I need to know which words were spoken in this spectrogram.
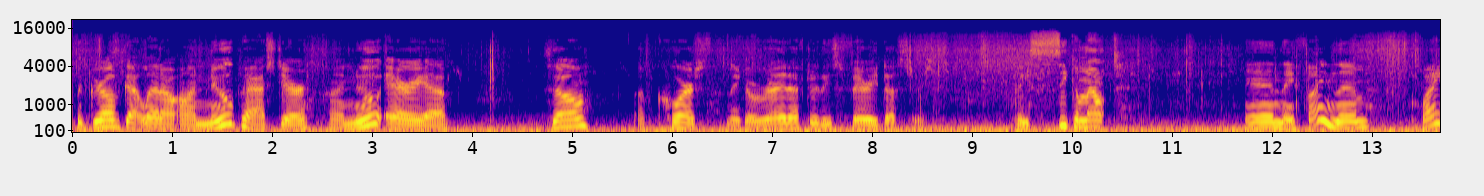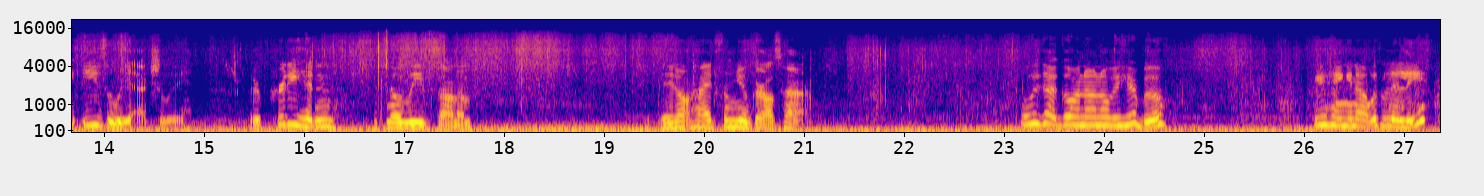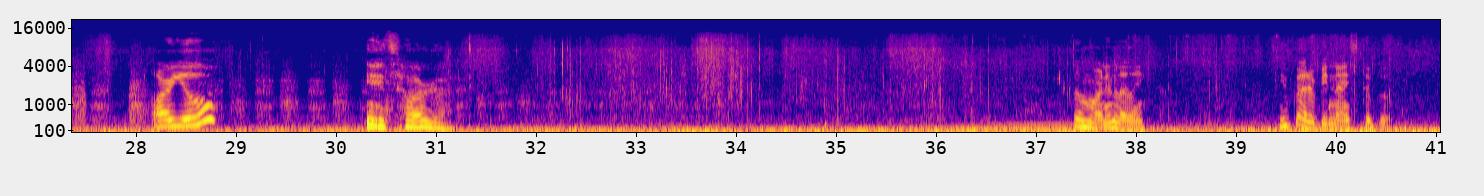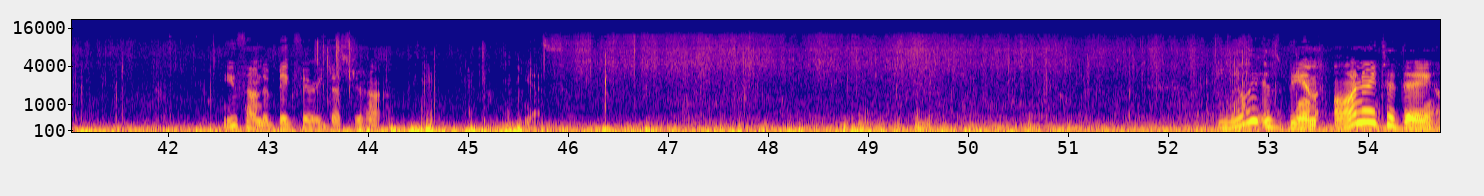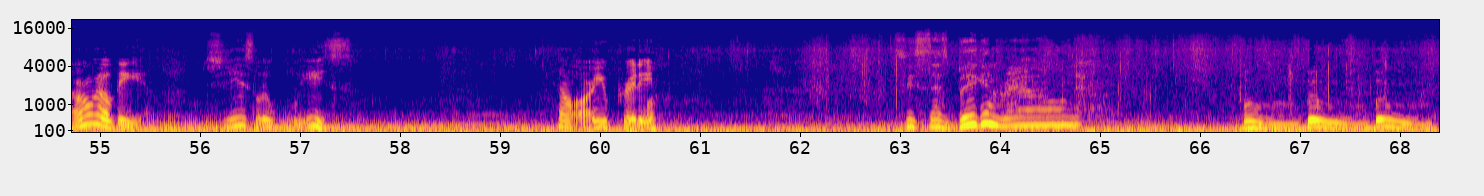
The girls got let out on new pasture, a new area. So, of course, they go right after these fairy dusters. They seek them out and they find them quite easily actually. They're pretty hidden with no leaves on them. They don't hide from you girls, huh? What we got going on over here, Boo? You hanging out with Lily? Are you? It's alright. Good morning, Lily. You better be nice to Boo. You found a big fairy duster, huh? Yes. Lily is being honored today, huh, Wildy? Jeez Louise. How are you, pretty? She says big and round. Boom, boom, boom.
